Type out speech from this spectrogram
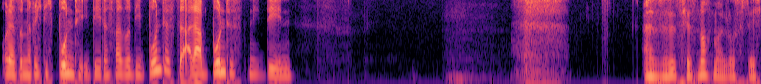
oder so eine richtig bunte Idee. Das war so die bunteste aller buntesten Ideen. Also das ist jetzt nochmal lustig.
